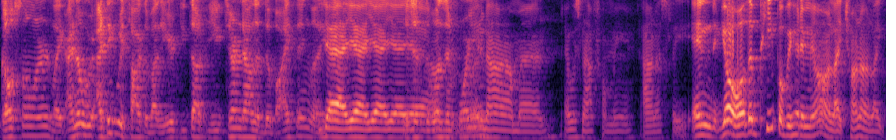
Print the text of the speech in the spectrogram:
go somewhere like I know we, I think we talked about it you, you thought you turned down the Dubai thing like yeah, yeah, yeah, yeah. It yeah. just wasn't for you? Nah, man, it was not for me, honestly. And yo, all the people be hitting me on, like trying to like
